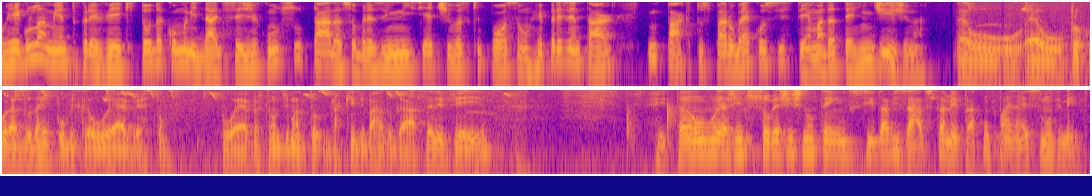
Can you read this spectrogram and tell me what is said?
O regulamento prevê que toda a comunidade seja consultada sobre as iniciativas que possam representar impactos para o ecossistema da terra indígena. É o, é o procurador da República, o Everton. O Everton de daqui de Barra do Garça, ele veio então a gente soube, a gente não tem sido avisados também para acompanhar esse movimento.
